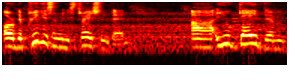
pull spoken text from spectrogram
or the previous administration did uh, you gave them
